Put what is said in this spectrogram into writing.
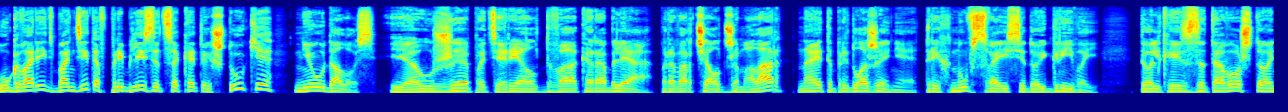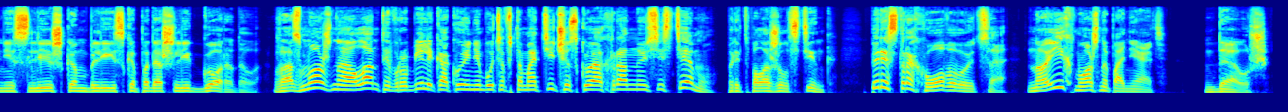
Уговорить бандитов приблизиться к этой штуке не удалось. «Я уже потерял два корабля», — проворчал Джамалар на это предложение, тряхнув своей седой гривой только из-за того, что они слишком близко подошли к городу. Возможно, аланты врубили какую-нибудь автоматическую охранную систему, предположил Стинг. Перестраховываются, но их можно понять. Да уж.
